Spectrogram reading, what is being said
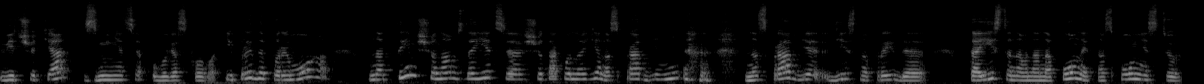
відчуття зміняться обов'язково. І прийде перемога над тим, що нам здається, що так воно є. Насправді ні. Насправді дійсно прийде та істина, вона наповнить нас повністю,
